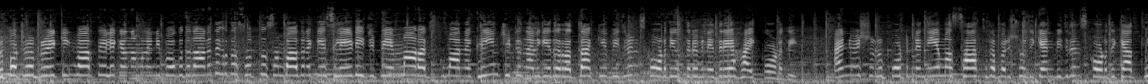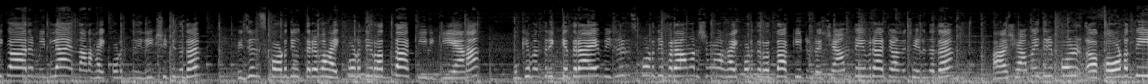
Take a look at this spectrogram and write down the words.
റിപ്പോർട്ടർ ബ്രേക്കിംഗ് വാർത്തയിലേക്ക് നമ്മൾ ഇനി പോകുന്നത് അനധികൃത സ്വത്ത് സമ്പാദന കേസിൽ A D G P M R രാജ്കുമാറിന് ക്ലീൻ ചിറ്റ് നൽകിയത് റദ്ദാക്കിയ വിജിലൻസ് കോടതി ഉത്തരവിനെതിരെ ഹൈക്കോടതി. അന്വേഷണ റിപ്പോർട്ടിന്റെ നിയമസാധുത പരിശോധിക്കാൻ വിജിലൻസ് കോടതിക്ക് അധികാരമില്ല എന്നാണ് ഹൈക്കോടതി നിരീക്ഷിക്കുന്നത്. വിജിലൻസ് കോടതി ഉത്തരവ് ഹൈക്കോടതി റദ്ദാക്കിയിരിക്കുകയാണ്. മുഖ്യമന്ത്രിക്കെതിരായ വിജിലൻസ് കോടതി പരാമർശങ്ങൾ ഹൈക്കോടതി റദ്ദാക്കിയിട്ടുണ്ട്. ശ്യാം ദേവരാജാണ് ചേരുന്നത്. ആ, ശ്യാം ഇതിലിപ്പോൾ ആ, കോടതി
